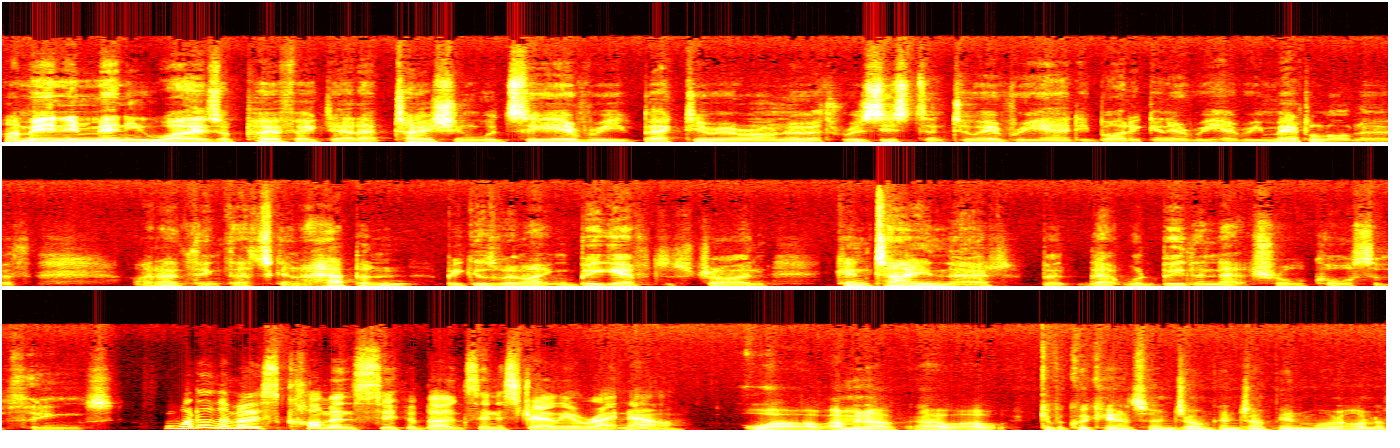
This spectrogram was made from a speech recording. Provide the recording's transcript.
I mean, in many ways, a perfect adaptation would see every bacteria on Earth resistant to every antibiotic and every heavy metal on Earth. I don't think that's going to happen because we're making big efforts to try and contain that, but that would be the natural course of things. What are the most common superbugs in Australia right now? Well, I mean, I'll, I'll, I'll give a quick answer, and John can jump in more on a,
